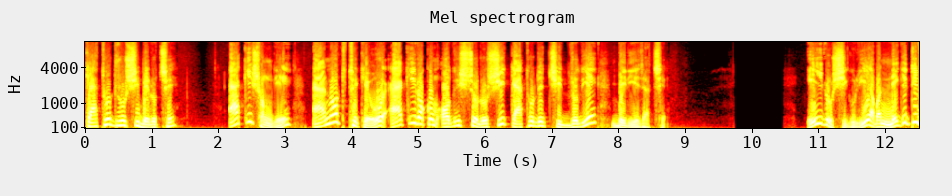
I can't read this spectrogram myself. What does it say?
ক্যাথোড রশ্মি বেরোচ্ছে। একই সঙ্গে অ্যানট থেকেও একই রকম অদৃশ্য রশ্মি ক্যাথোডের ছিদ্র দিয়ে বেরিয়ে যাচ্ছে। এই রশ্মিগুলি আবার নেগেটিভ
